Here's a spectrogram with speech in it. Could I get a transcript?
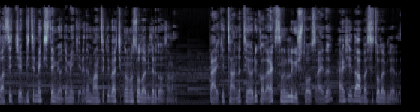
basitçe bitirmek istemiyor demek yerine mantıklı bir açıklaması olabilirdi o zaman. Belki Tanrı teorik olarak sınırlı güçte olsaydı her şey daha basit olabilirdi.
